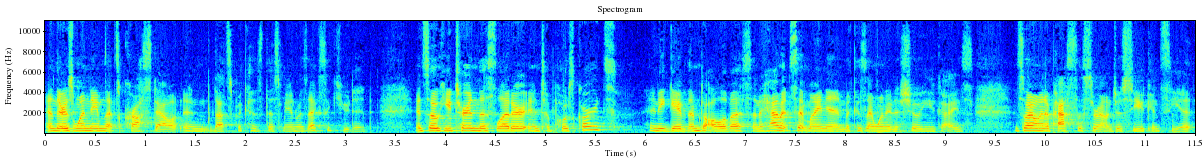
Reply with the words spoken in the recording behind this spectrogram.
And there's one name that's crossed out, and that's because this man was executed. And so he turned this letter into postcards, and he gave them to all of us. And I haven't sent mine in because I wanted to show you guys. And so I want to pass this around just so you can see it.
